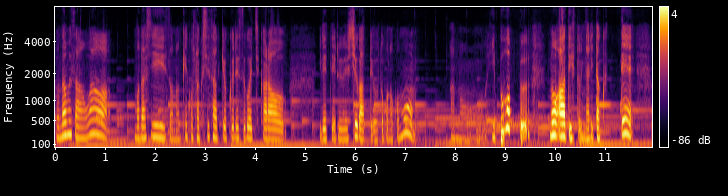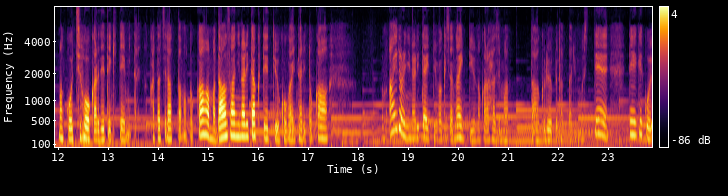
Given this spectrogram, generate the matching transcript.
そのナムさんは、もだし、その結構作詞作曲ですごい力を入れてるシュガっていう男の子も、あの、ヒップホップのアーティストになりたくって、まあこう地方から出てきてみたいな形だったのとか、まあダンサーになりたくてっていう子がいたりとか、アイドルになりたいっていうわけじゃないっていうのから始まって、ったグループだったりもしてで結構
